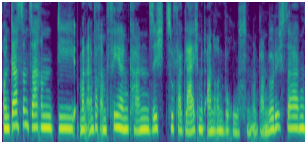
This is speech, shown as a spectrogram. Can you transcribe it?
Und das sind Sachen, die man einfach empfehlen kann, sich zu vergleichen mit anderen Berufen. Und dann würde ich sagen,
